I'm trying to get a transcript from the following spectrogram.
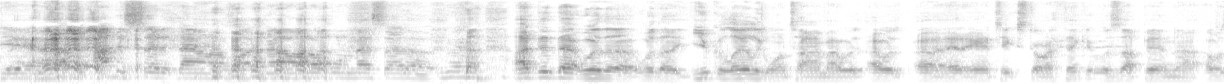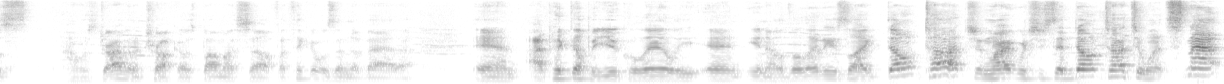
Yeah, I, I just set it down. I was like, no, I don't want to mess that up. I did that with a with a ukulele one time. I was I was uh, at an antique store. I think it was up in uh, I was I was driving a truck. I was by myself. I think it was in Nevada. And I picked up a ukulele, and you know the lady's like, "Don't touch!" And right when she said, "Don't touch," it went snap.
